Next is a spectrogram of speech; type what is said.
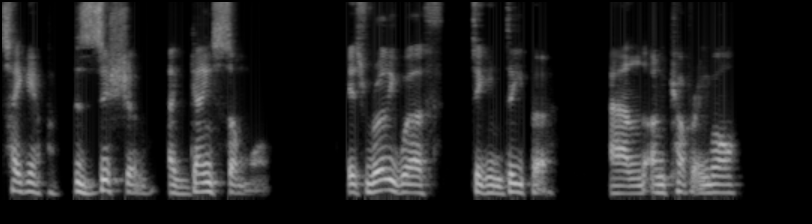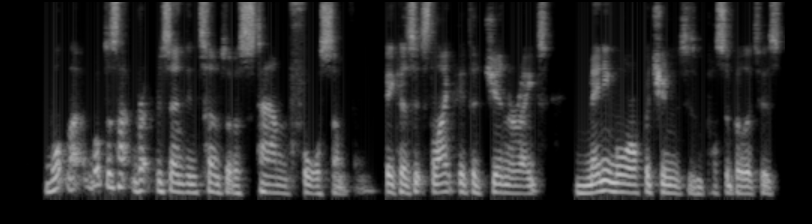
taking up a position against someone, it's really worth digging deeper and uncovering, well, what that, what does that represent in terms of a stand for something? Because it's likely to generate many more opportunities and possibilities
